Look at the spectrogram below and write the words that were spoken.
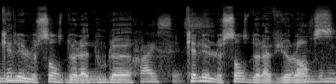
Quel est le sens de la douleur? Quel est le sens de la violence?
